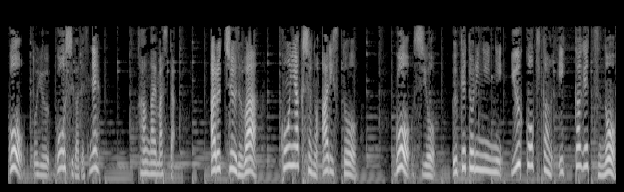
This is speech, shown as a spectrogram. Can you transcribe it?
ゴーというゴー氏がですね、考えました。アルチュールは、婚約者のアリスと、ゴー氏を受取人に有効期間1ヶ月の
